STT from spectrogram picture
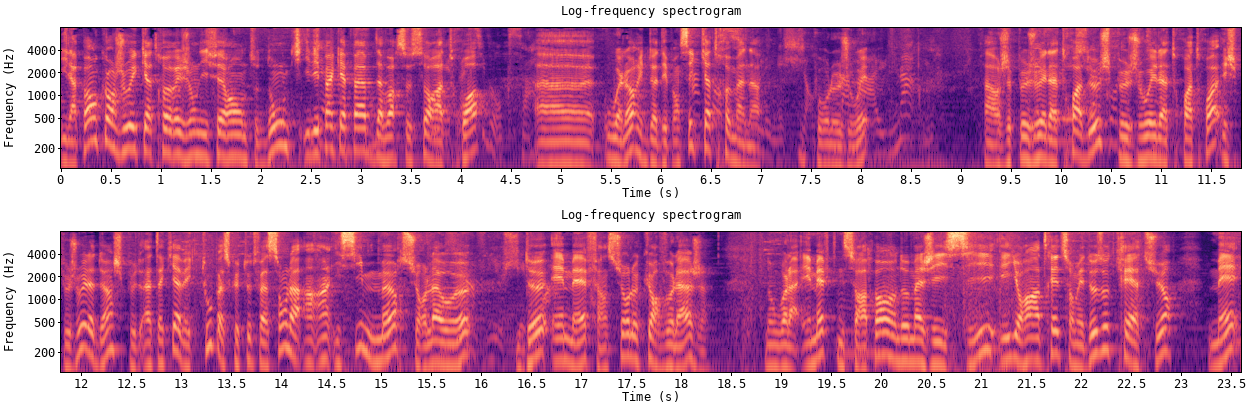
Il n'a pas encore joué 4 régions différentes, donc il n'est pas capable d'avoir ce sort à 3. Euh, ou alors il doit dépenser 4 mana pour le jouer. Alors je peux jouer la 3-2, je peux jouer la 3-3 et je peux jouer la 2-1, je peux attaquer avec tout parce que de toute façon la 1-1 ici meurt sur l'AOE de MF, hein, sur le cœur volage. Donc voilà, MF qui ne sera pas endommagé ici, et il y aura un trade sur mes deux autres créatures, mais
